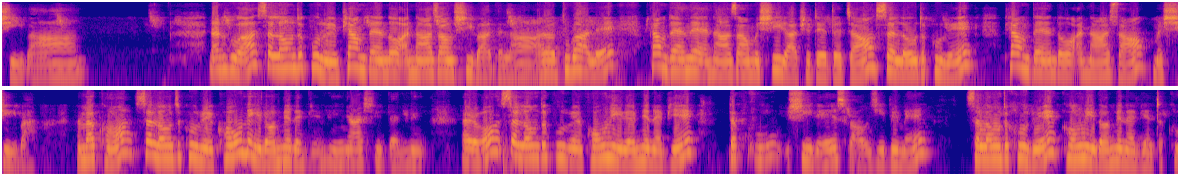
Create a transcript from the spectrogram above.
ရှိပါနောက်တစ်ခုကစလုံးတစ်ခုတွင်ဖြောင့်တန်းသောအနာဆောင်ရှိပါသလားအဲ့တော့သူကလည်းဖြောင့်တန်းတဲ့အနာဆောင်မရှိတာဖြစ်တဲ့အတွက်ကြောင့်စလုံးတစ်ခုတွင်ဖြောင့်တန်းသောအနာဆောင်မရှိပါ နံပါတ်9စက်လုံးတစ်ခုတွင်ခုံးနေသောမျက်နှာပြင်မြင်များရှိတယ်လေအဲ့တော့စက်လုံးတစ်ခုတွင်ခုံးနေတဲ့မျက်နှာပြင်တစ်ခုရှိတယ်ဆိုတာကိုရေးပေးမယ်စက်လုံးတစ်ခုတွင်ခုံးနေသောမျက်နှာပြင်တစ်ခု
